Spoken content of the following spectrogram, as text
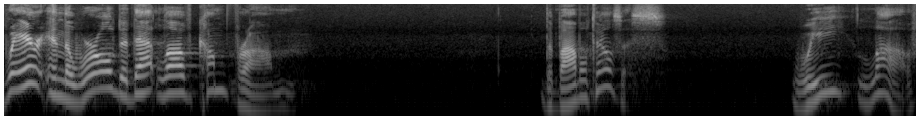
where in the world did that love come from? The Bible tells us we love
